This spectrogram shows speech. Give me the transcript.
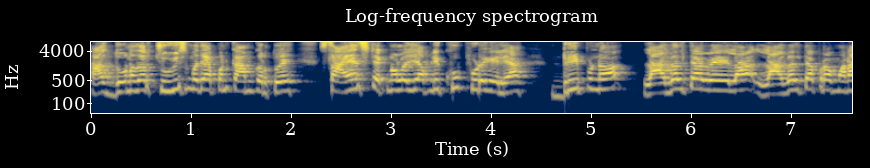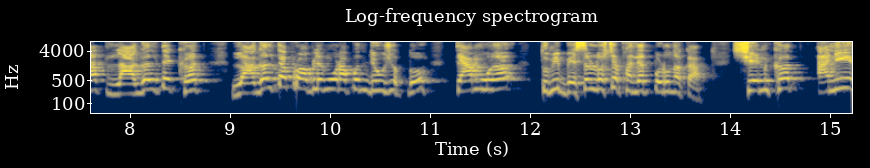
आज दोन हजार चोवीसमध्ये आपण काम करतोय. सायन्स टेक्नॉलॉजी आपली खूप पुढे गेल्या. ड्रीपनं लागल त्या वेळेला लागल त्या प्रमाणात लागल ते खत लागल त्या प्रॉब्लेमवर आपण देऊ शकतो. त्यामुळं तुम्ही बेसल डोसच्या फांद्यात पडू नका. शेणखत आणि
